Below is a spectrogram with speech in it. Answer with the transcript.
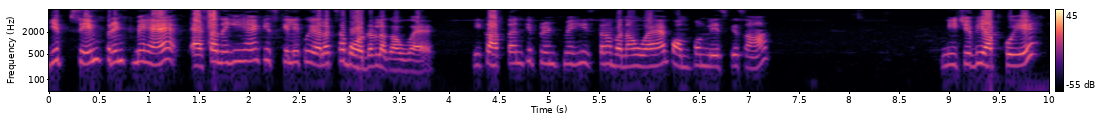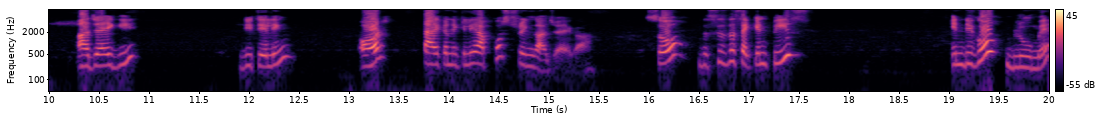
ये सेम प्रिंट में है। ऐसा नहीं है कि इसके लिए कोई अलग सा बॉर्डर लगा हुआ है। ये काफ्तान के प्रिंट में ही इस तरह बना हुआ है पॉम्पम लेस के साथ। नीचे भी आपको ये आ जाएगी डिटेलिंग और टाई करने के लिए आपको स्ट्रिंग आ जाएगा। So this is the second piece indigo blue में।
